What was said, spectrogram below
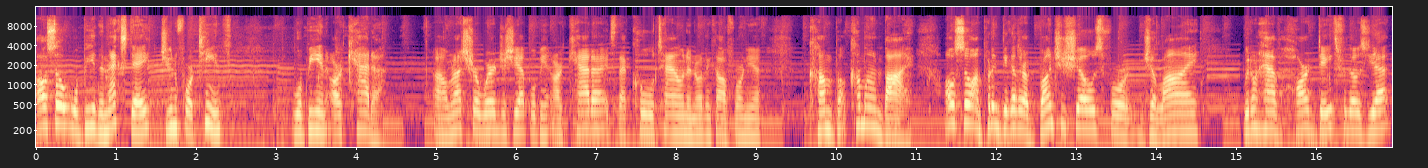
Also, we'll be the next day, June 14th, we'll be in Arcata. Uh, we're not sure where just yet. We'll be in Arcata. It's that cool town in Northern California. Come, come on by. Also, I'm putting together a bunch of shows for July. We don't have hard dates for those yet,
